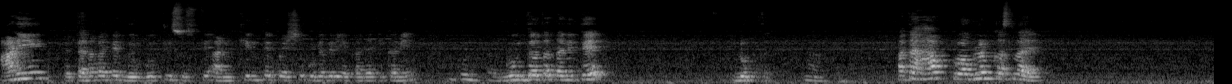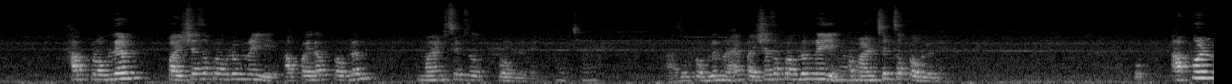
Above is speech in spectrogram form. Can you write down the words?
आणि त्यांना काय ते दुर्बुद्धी सुचते. आणखीन ते पैसे कुठेतरी एखाद्या ठिकाणी. गुंतवतात. आणि ते हा. आता हा प्रॉब्लेम कसला आहे? हा प्रॉब्लेम पैशाचा प्रॉब्लेम नाहीये. हा पहिला प्रॉब्लेम माइंडसेटचा प्रॉब्लेम आहे. अच्छा. हा जो प्रॉब्लेम आहे पैशाचा प्रॉब्लेम नाहीये हा. माइंडसेटचा प्रॉब्लेम आहे. आपण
